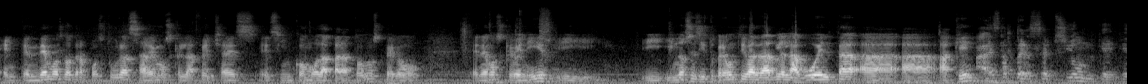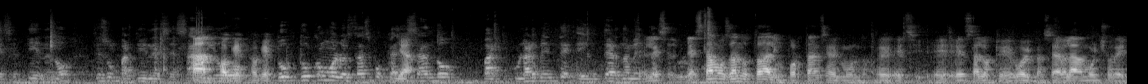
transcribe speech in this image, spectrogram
entendemos la otra postura, sabemos que la fecha es, es incómoda para todos, pero tenemos que venir y, y, no sé si tu pregunta iba a darle la vuelta a, a, a qué. A esta percepción que, que, se tiene, ¿no? Que es un partido innecesario. Ah, okay, okay. ¿Tú, ¿Tú cómo lo estás focalizando particularmente e internamente? Le, le, estamos dando toda la importancia del mundo. Es, es, a lo que voy, no se hablaba mucho de,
